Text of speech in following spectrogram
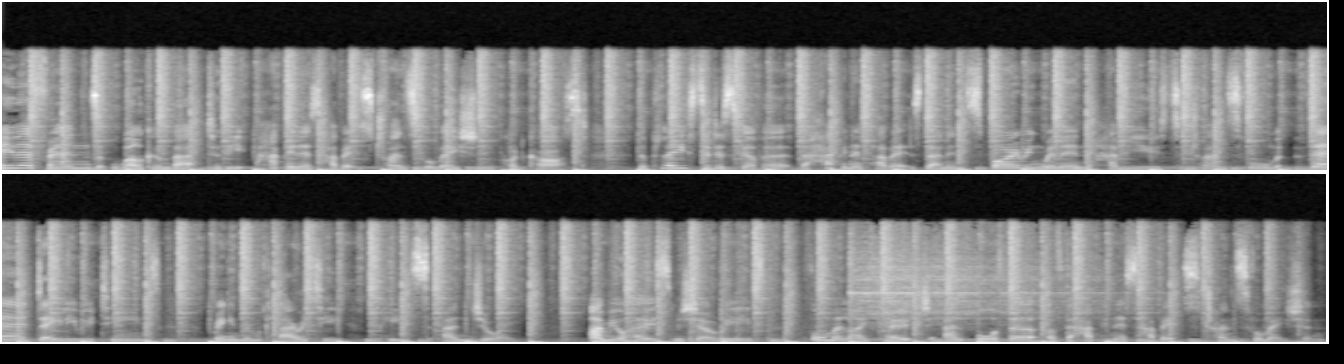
Hey there, friends. Welcome back to the Happiness Habits Transformation Podcast, the place to discover the happiness habits that inspiring women have used to transform their daily routines, bringing them clarity, peace, and joy. I'm your host, Michelle Reeves, former life coach and author of The Happiness Habits Transformation.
